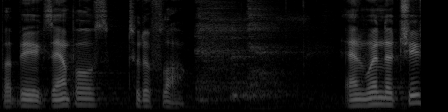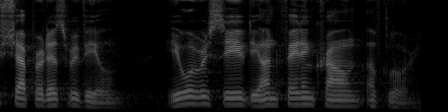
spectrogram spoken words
but be examples to the flock. And when the chief shepherd is revealed, you will receive the unfading crown of glory.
